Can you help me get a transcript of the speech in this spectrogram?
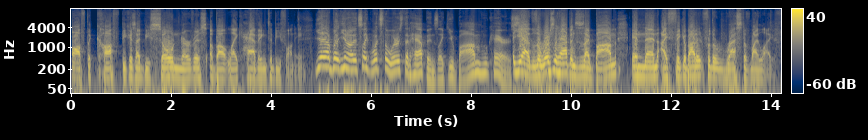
off the cuff because I'd be so nervous about like having to be funny. Yeah, but you know, it's like, what's the worst that happens? Like you bomb? Who cares? Yeah, the worst that happens is I bomb and then I think about it for the rest of my life.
